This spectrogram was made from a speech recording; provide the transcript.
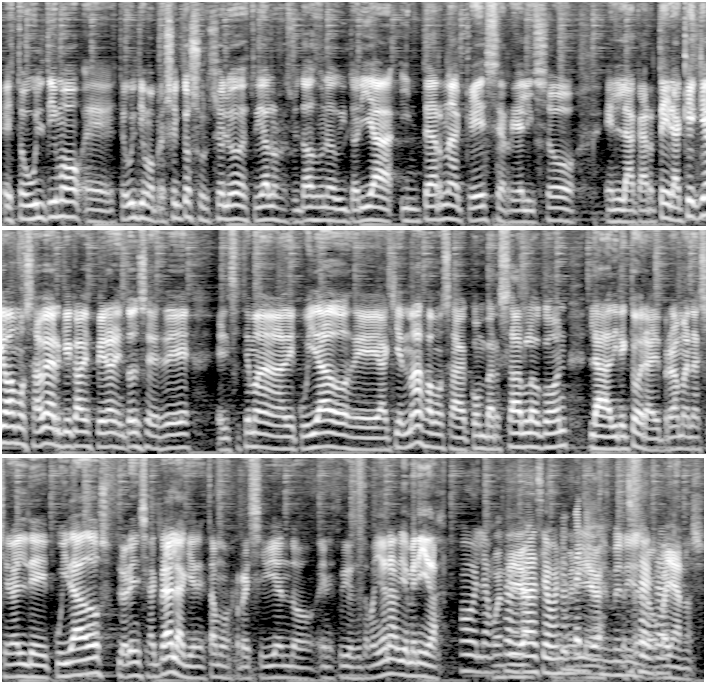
Esto último, eh, este último proyecto surgió luego de estudiar los resultados de una auditoría interna que se realizó en la cartera. ¿Qué, vamos a ver? ¿Qué cabe esperar entonces del sistema de cuidados de Aquí en Más? Vamos a conversarlo con la directora del Programa Nacional de Cuidados, Florencia Kral, a quien estamos recibiendo en estudios esta mañana. Bienvenida. Hola, muchas gracias. Buenos días. Bienvenida. Acompañanos.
